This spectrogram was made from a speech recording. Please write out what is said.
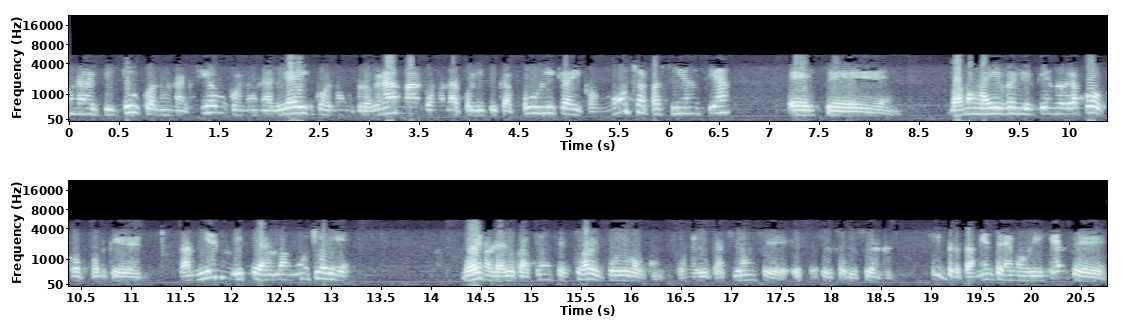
una actitud, con una acción, con una ley, con un programa, con una política pública y con mucha paciencia, este, vamos a ir revirtiendo de a poco, porque también, viste, hablan mucho de bueno, la educación sexual, todo con, educación se, esto se soluciona. Sí, pero también tenemos vigente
